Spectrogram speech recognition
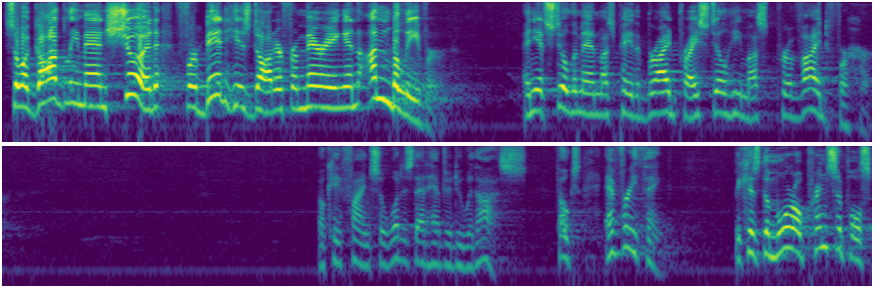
So a godly man should forbid his daughter from marrying an unbeliever. And yet, still, the man must pay the bride price, still, he must provide for her. Okay, fine. So, what does that have to do with us? Folks, everything because the moral principles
